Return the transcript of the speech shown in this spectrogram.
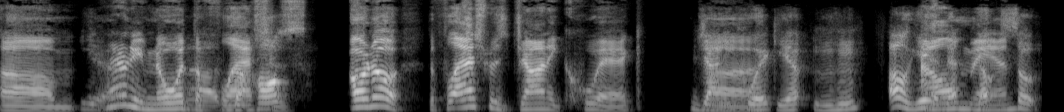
Um, I don't even know what the Uh, the Flash Hulk- is. Oh no, the Flash was Johnny Quick. Johnny Uh, Quick. Yep. hmm Oh yeah. that- Owlman. so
